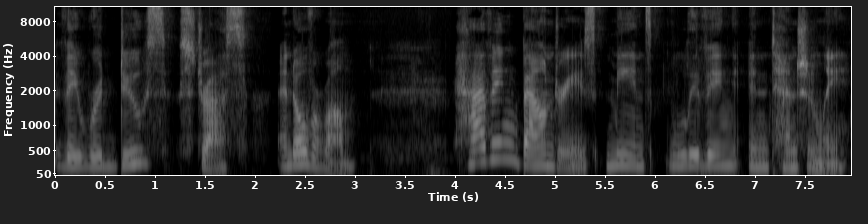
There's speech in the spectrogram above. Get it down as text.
they reduce stress and overwhelm. Having boundaries means living intentionally.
